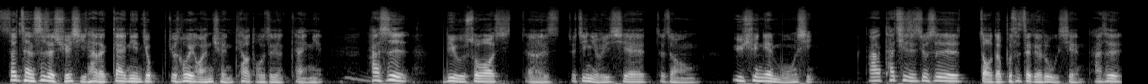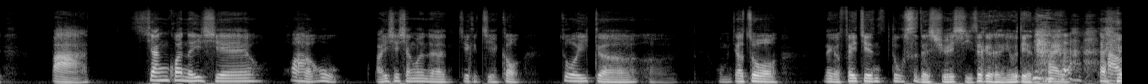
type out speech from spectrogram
深层式的学习，它的概念就就会完全跳脱这个概念，它是。例如说，呃，最近有一些这种预训练模型，它它其实就是走的不是这个路线，它是把相关的一些化合物，把一些相关的这个结构做一个呃，我们叫做那个非监督式的学习，这个可能有点太 太，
